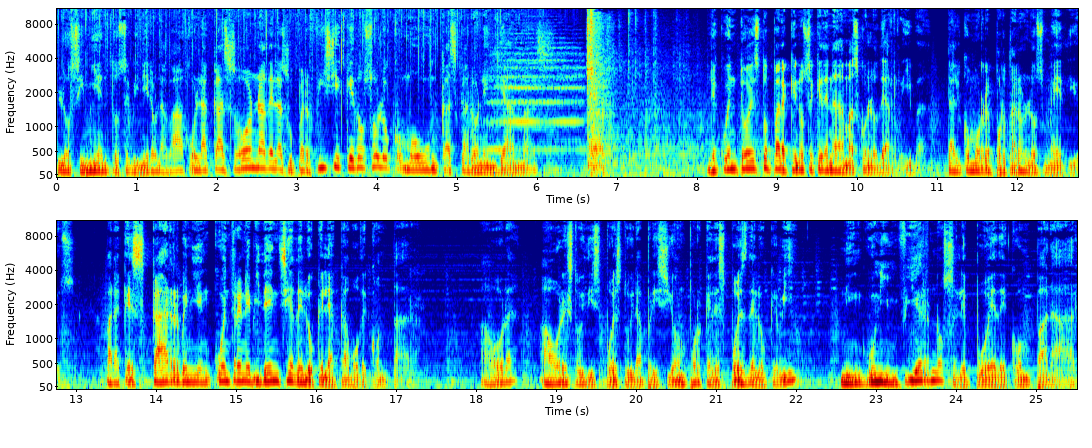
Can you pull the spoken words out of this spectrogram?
Los cimientos se vinieron abajo, la casona de la superficie quedó solo como un cascarón en llamas. Le cuento esto para que no se quede nada más con lo de arriba, tal como reportaron los medios para que escarben y encuentren evidencia de lo que le acabo de contar. Ahora, ahora estoy dispuesto a ir a prisión porque después de lo que vi, ningún infierno se le puede comparar.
